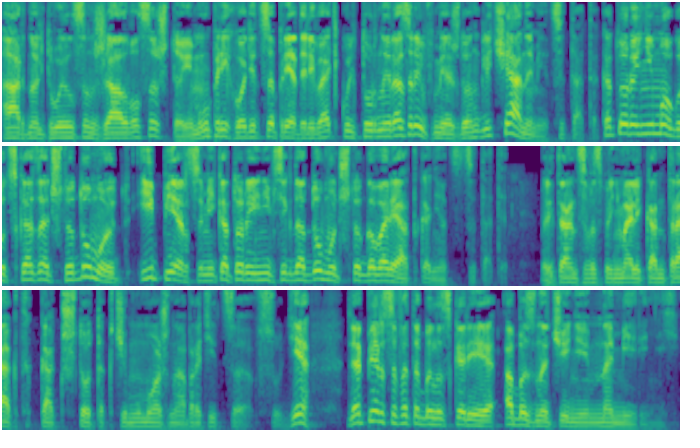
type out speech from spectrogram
Арнольд Уилсон жаловался, что ему приходится преодолевать культурный разрыв между англичанами, цитата, которые не могут сказать, что думают, и персами, которые не всегда думают, что говорят, конец цитаты. Британцы воспринимали контракт как что-то, к чему можно обратиться в суде. Для персов это было скорее обозначением намерений.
